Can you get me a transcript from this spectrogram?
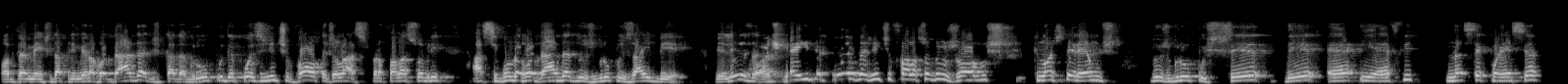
obviamente, da primeira rodada de cada grupo. Depois a gente volta de lá para falar sobre a segunda rodada dos grupos A e B. Beleza? Ótimo. E aí depois a gente fala sobre os jogos que nós teremos dos grupos C, D, E e F na sequência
